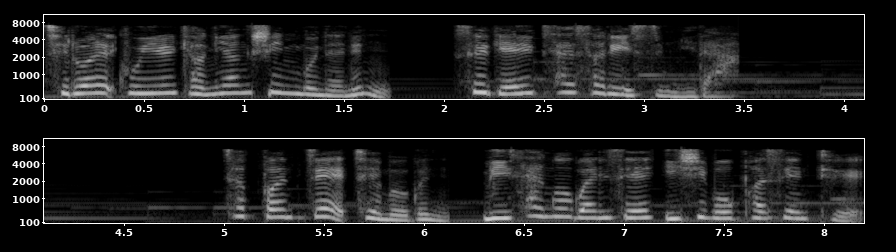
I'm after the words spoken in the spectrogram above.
7월 9일 경향신문에는 세 개의 사설이 있습니다. 첫 번째 제목은 미상호 관세 25%,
